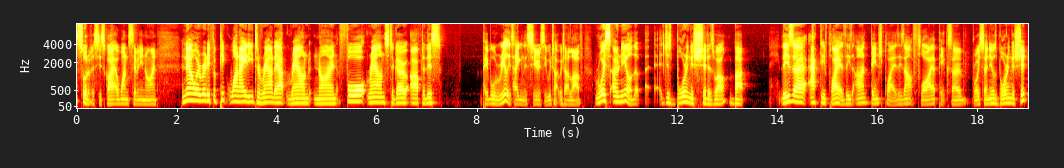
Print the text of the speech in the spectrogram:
sort of assist guy at 179. And now we're ready for pick 180 to round out round nine. Four rounds to go after this. People really taking this seriously, which I, which I love. Royce O'Neale, the, uh, just boring as shit as well, but these are active players. These aren't bench players. These aren't flyer picks. So Royce O'Neale's boring as shit.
